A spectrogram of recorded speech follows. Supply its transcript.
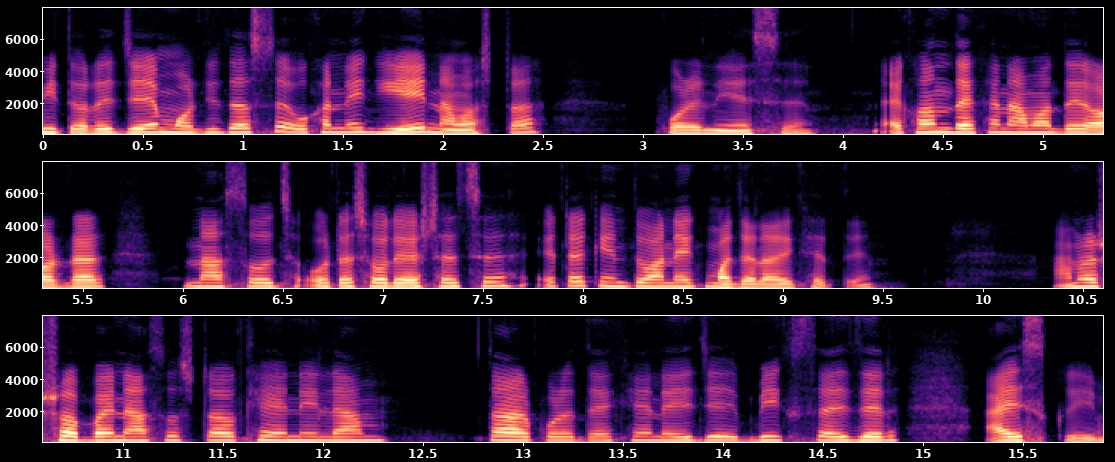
ভিতরে যে মসজিদ আছে, ওখানে গিয়েই নামাজটা পড়ে নিয়েছে। এখন দেখেন আমাদের অর্ডার নাসজ, ওটা চলে এসেছে। এটা কিন্তু অনেক মজা লাগে খেতে। আমরা সবাই নাসজটাও খেয়ে নিলাম। তারপরে দেখেন এই যে বিগ সাইজের আইসক্রিম।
